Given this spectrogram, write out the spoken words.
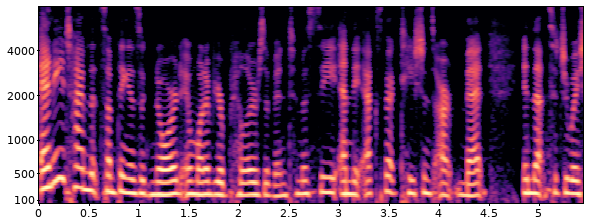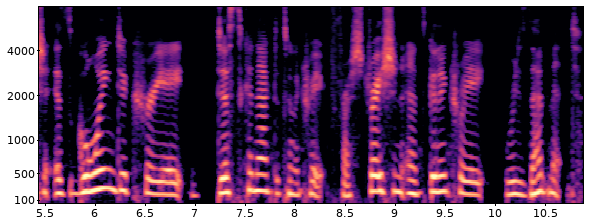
anytime that something is ignored in one of your pillars of intimacy and the expectations aren't met in that situation, it's going to create disconnect, it's going to create frustration, and it's going to create resentment.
